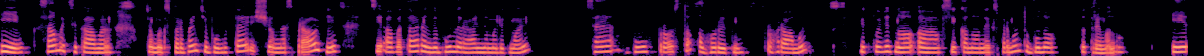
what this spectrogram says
І саме цікаве в цьому експерименті було те, що насправді ці аватари не були реальними людьми. Це був просто алгоритм програми. Відповідно, е, всі канони експерименту було дотримано. І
